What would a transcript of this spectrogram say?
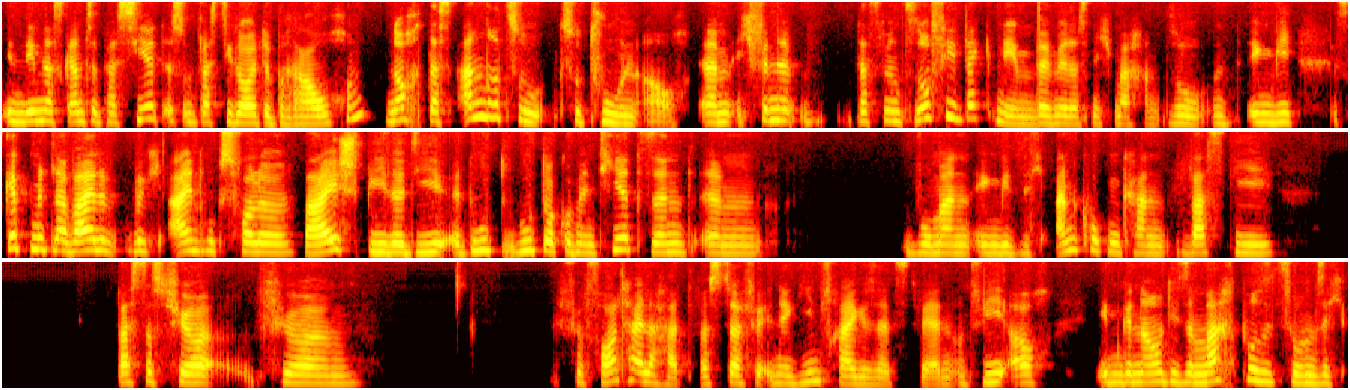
in dem das Ganze passiert ist und was die Leute brauchen, noch das andere zu, zu tun auch. Ähm, ich finde, dass wir uns so viel wegnehmen, wenn wir das nicht machen. So und irgendwie, es gibt mittlerweile wirklich eindrucksvolle Beispiele, die gut, gut dokumentiert sind. Ähm, wo man irgendwie sich angucken kann, was die, was das für, für, für Vorteile hat, was da für Energien freigesetzt werden und wie auch eben genau diese Machtpositionen sich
